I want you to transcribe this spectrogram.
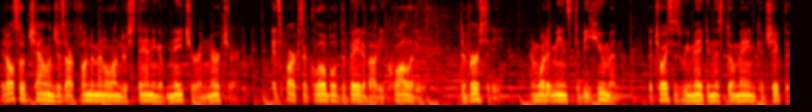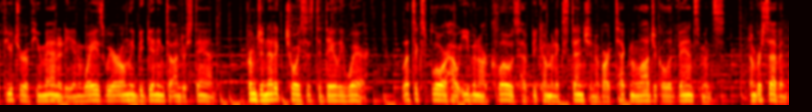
it also challenges our fundamental understanding of nature and nurture. It sparks a global debate about equality, diversity, and what it means to be human. The choices we make in this domain could shape the future of humanity in ways we are only beginning to understand. From genetic choices to daily wear, let's explore how even our clothes have become an extension of our technological advancements. Number 7.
